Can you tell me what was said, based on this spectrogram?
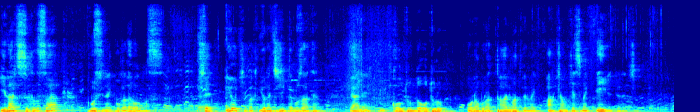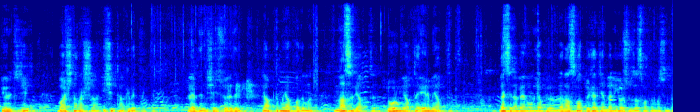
ilaç sıkılsa bu sinek bu kadar olmaz. İşte diyor ki bak yöneticilik de bu zaten. Yani koltuğunda oturup ona buna talimat vermek, ahkam kesmek değil yöneticilik. Yöneticilik baştan aşağı işi takip etmektir. Verdiğin bir şey söyledin. Yaptı mı yapmadı mı? Nasıl yaptı? Doğru mu yaptı, eğri mi yaptı? Mesela ben onu yapıyorum. Ben asfalt dökerken beni görürsünüz asfaltın başında.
